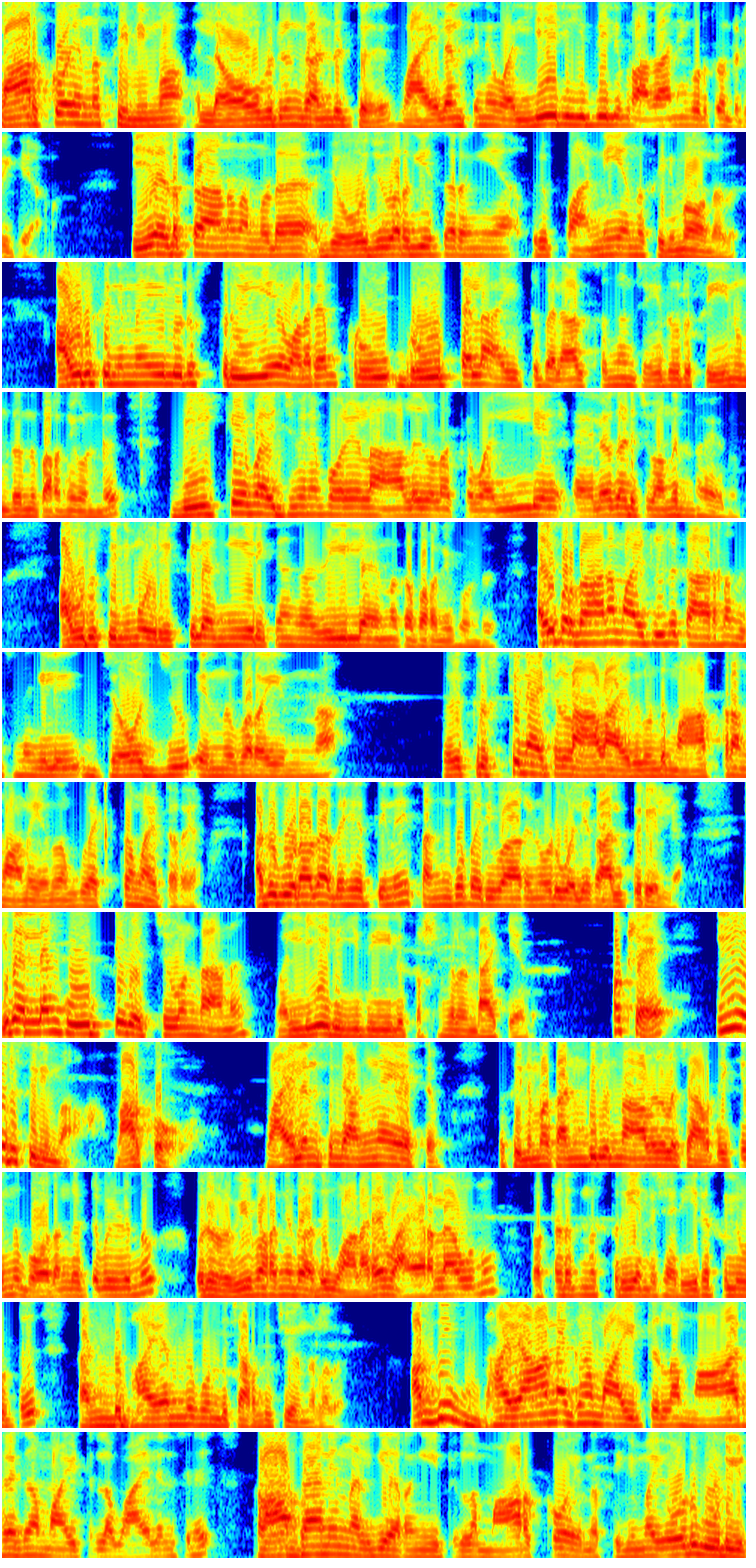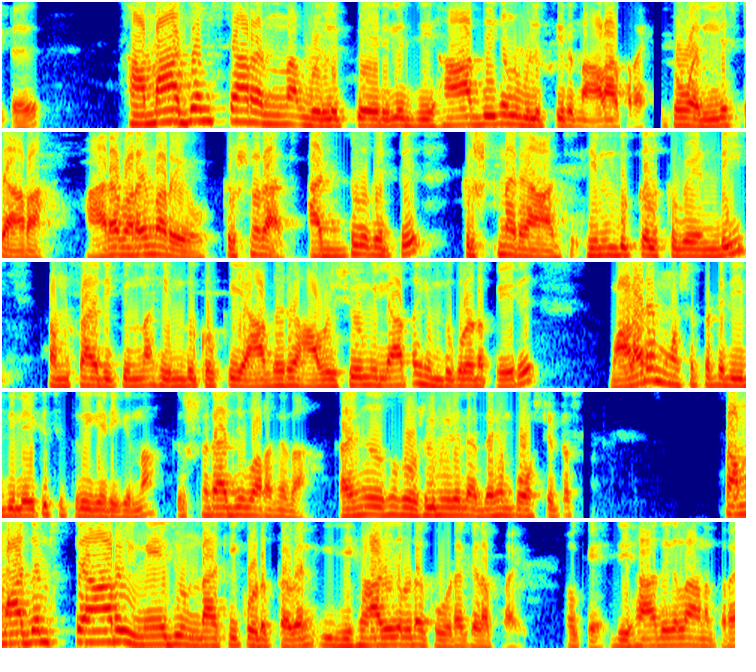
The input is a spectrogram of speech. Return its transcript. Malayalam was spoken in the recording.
മാർക്കോ എന്ന സിനിമ എല്ലാവരും കണ്ടിട്ട് വയലൻസിന് വലിയ രീതിയിൽ പ്രാധാന്യം കൊടുത്തുകൊണ്ടിരിക്കുകയാണ്. ഈ അടുത്താണ് നമ്മുടെ ജോർജ് വർഗീസ് ഇറങ്ങിയ ഒരു പണി എന്ന സിനിമ വന്നത്. ആ ഒരു സിനിമയിൽ ഒരു സ്ത്രീയെ വളരെ ബ്രൂട്ടലായിട്ട് ബലാത്സംഗം ചെയ്ത ഒരു സീൻ ഉണ്ടെന്ന് പറഞ്ഞുകൊണ്ട് വി കെ വൈജുവിനെ പോലെയുള്ള ആളുകളൊക്കെ വലിയ ഡയലോഗ് അടിച്ച് വന്നിട്ടുണ്ടായിരുന്നു. ആ ഒരു സിനിമ ഒരിക്കലും അംഗീകരിക്കാൻ കഴിയില്ല എന്നൊക്കെ പറഞ്ഞുകൊണ്ട്. അതിൽ പ്രധാനമായിട്ടുള്ളൊരു കാരണം എന്ന് വെച്ചിട്ടുണ്ടെങ്കിൽ ജോജു എന്ന് പറയുന്ന ഒരു ക്രിസ്ത്യൻ ആയിട്ടുള്ള ആളായതുകൊണ്ട് മാത്രമാണ് എന്ന് നമുക്ക് വ്യക്തമായിട്ട് അറിയാം അതുകൂടാതെ അദ്ദേഹത്തിന് സംഘപരിവാറിനോട് വലിയ താല്പര്യമില്ല. ഇതെല്ലാം കൂട്ടി വെച്ചുകൊണ്ടാണ് വലിയ രീതിയിൽ പ്രശ്നങ്ങൾ ഉണ്ടാക്കിയത്. പക്ഷേ ഈ ഒരു സിനിമ മാർക്കോ വയലൻസിന്റെ അങ്ങേയറ്റം സിനിമ കണ്ടിരുന്ന ആളുകൾ ഛർദ്ദിക്കുന്നു ബോധം കെട്ട് വീഴുന്നു ഒരു റിവ്യൂ പറഞ്ഞത് അത് വളരെ വൈറലാവുന്നു തൊട്ടടുത്തുന്ന സ്ത്രീ എന്റെ ശരീരത്തിലോട്ട് കണ്ട് ഭയന്നുകൊണ്ട് ഛർദ്ദിച്ചു എന്നുള്ളത്. അതിഭയാനകമായിട്ടുള്ള മാരകമായിട്ടുള്ള വയലൻസിന് പ്രാധാന്യം നൽകി ഇറങ്ങിയിട്ടുള്ള മാർക്കോ എന്ന സിനിമയോട് കൂടിയിട്ട് സമാജം സ്റ്റാർ എന്ന വിളിപ്പേരിൽ ജിഹാദികൾ വിളിച്ചിരുന്ന ആളാത്രേ. ഇപ്പൊ വലിയ സ്റ്റാറാ. ആരാ പറയുന്ന അറിയോ കൃഷ്ണരാജ്. അഡ്വക്കേറ്റ് കൃഷ്ണരാജ്. ഹിന്ദുക്കൾക്ക് വേണ്ടി സംസാരിക്കുന്ന ഹിന്ദുക്കൾക്ക് യാതൊരു ആവശ്യവുമില്ലാത്ത ഹിന്ദുക്കളുടെ പേര് വളരെ മോശപ്പെട്ട രീതിയിലേക്ക് ചിത്രീകരിക്കുന്ന കൃഷ്ണരാജ് പറഞ്ഞതാ. കഴിഞ്ഞ ദിവസം സോഷ്യൽ മീഡിയയിൽ അദ്ദേഹം പോസ്റ്റ് ഇട്ട സമാജം സ്റ്റാർ ഇമേജ് ഉണ്ടാക്കി കൊടുത്തവൻ ഈ ജിഹാദികളുടെ കൂടെ കിടപ്പായി. ഓക്കെ ജിഹാദികളാണത്ര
